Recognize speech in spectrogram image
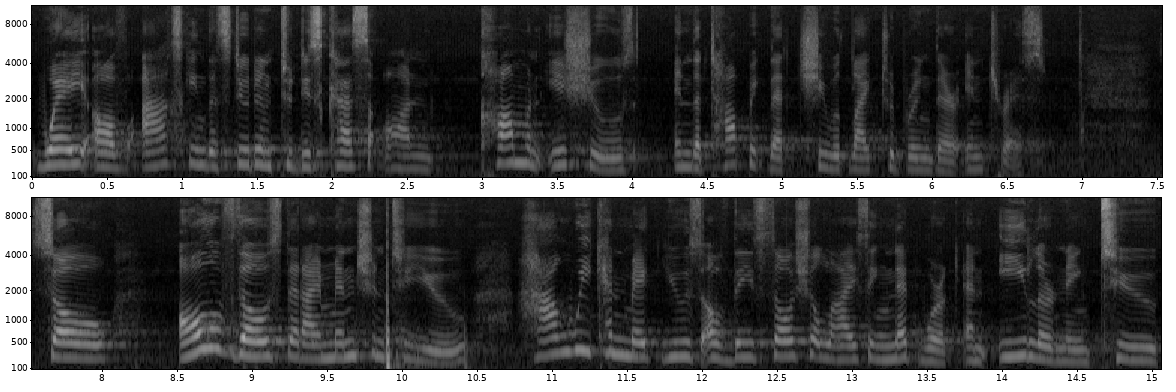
way of asking the student to discuss on common issues in the topic that she would like to bring their interest. So all of those that I mentioned to you how we can make use of these socializing network and e-learning to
